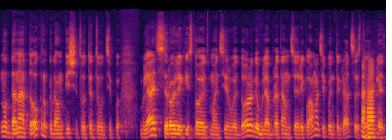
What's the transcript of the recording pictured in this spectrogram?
ну, донаты окна, когда он пишет вот это вот, типа, блядь, ролики стоят монтировать дорого, бля, братан, у тебя реклама, типа, интеграция стоит, Ага. блядь,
